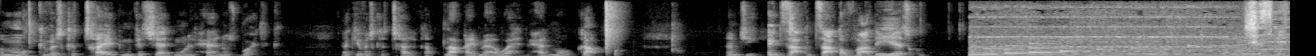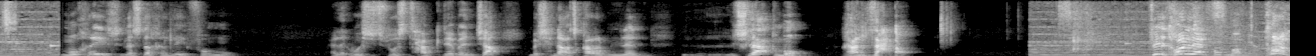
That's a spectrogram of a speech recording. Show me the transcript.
أمك كيفاش كتخايل كون كتشعد مول الحانوت بوحدك. كيفاش كتخايل كتلاقاي مع واحد بحال ما هكا فهمتي؟ تزع- تزعطوا في بعضياتكم. شو اسمك؟ مخرج لاش داخل ليه فمو. على واش واش تحبك دابا انت باش حنا غتقرب لنا الشلاقمو غنزعطو. فين دخل ليه الفمه دخل!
